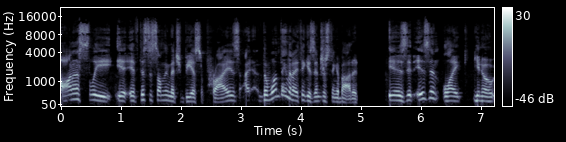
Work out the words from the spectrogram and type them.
honestly if this is something that should be a surprise. I, the one thing that I think is interesting about it is it isn't like, you know,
